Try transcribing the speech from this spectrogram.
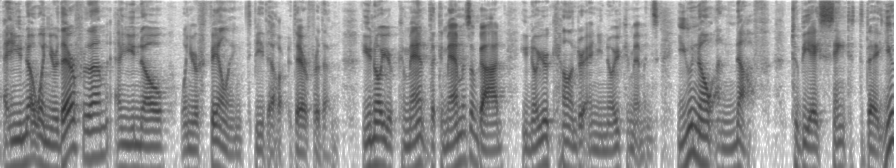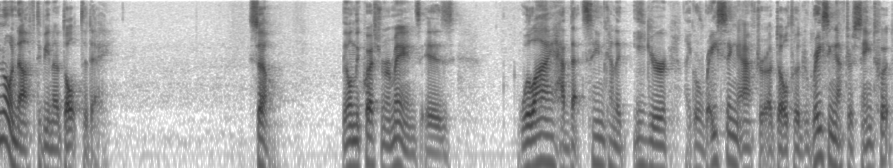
And you know when you're there for them, and you know when you're failing to be there for them. You know your command, the commandments of God, you know your calendar, and you know your commitments. You know enough to be a saint today. You know enough to be an adult today. So, the only question remains is will I have that same kind of eager, like racing after adulthood, racing after sainthood?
